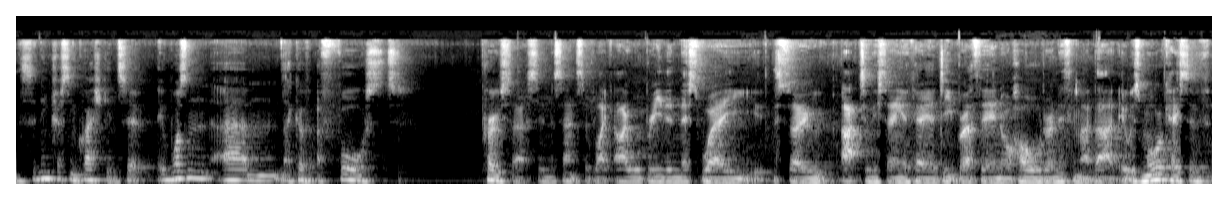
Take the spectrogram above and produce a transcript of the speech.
It's an interesting question. So it wasn't um, like a, a forced process in the sense of like I will breathe in this way. So actively saying okay, a deep breath in or hold or anything like that. It was more a case of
